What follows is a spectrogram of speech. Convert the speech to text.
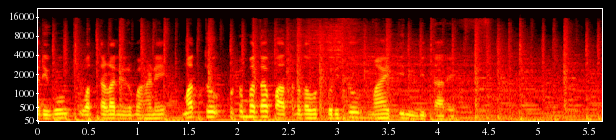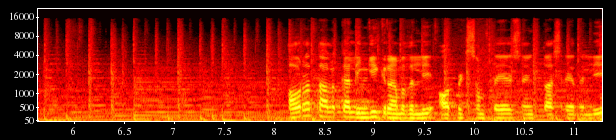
ಅರಿವು, ಒತ್ತಡ ನಿರ್ವಹಣೆ ಮತ್ತು ಕುಟುಂಬದ ಪಾತ್ರದ ಕುರಿತು ಮಾಹಿತಿ ನೀಡಿದ್ದಾರೆ. ಔರ ತಾಲೂಕಾ ಲಿಂಗಿ ಗ್ರಾಮದಲ್ಲಿ ಆರ್ಬಿಟ್ ಸಂಸ್ಥೆಯ ಸಂಯುಕ್ತಾಶ್ರಯದಲ್ಲಿ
